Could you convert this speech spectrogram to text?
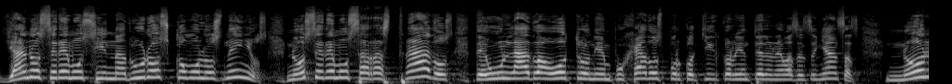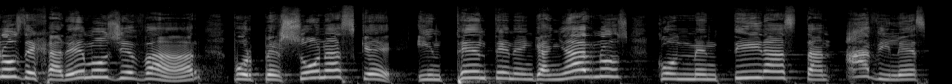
ya no seremos inmaduros como los niños, no seremos arrastrados de un lado a otro ni empujados por cualquier corriente de nuevas enseñanzas. No nos dejaremos llevar por personas que intenten engañarnos con mentiras tan hábiles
